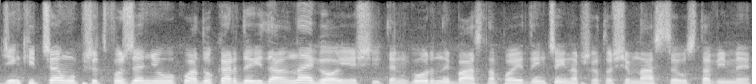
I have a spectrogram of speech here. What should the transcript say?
dzięki czemu przy tworzeniu układu kardioidalnego, jeśli ten górny bas na pojedynczej na przykład 18 ustawimy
